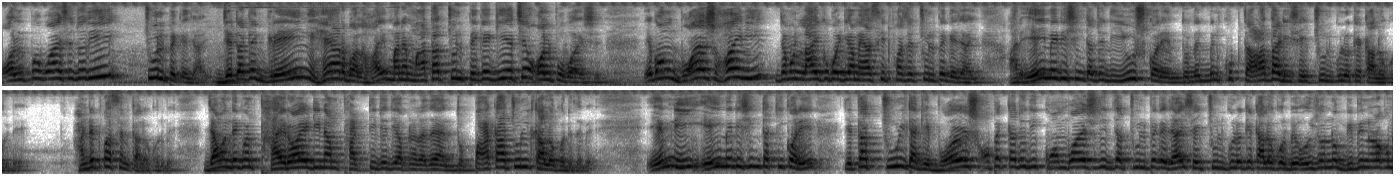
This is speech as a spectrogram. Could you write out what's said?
অল্প বয়সে যদি চুল পেকে যায়, যেটাকে গ্রেইং হেয়ার বলা হয় মানে মাথার চুল পেকে গিয়েছে অল্প বয়সে। এবং বয়স হয়নি, যেমন লাইকোপোডিয়াম অ্যাসিড ফসের চুল পেকে যায়। আর এই মেডিসিনটা যদি ইউজ করেন, তো দেখবেন খুব তাড়াতাড়ি সেই চুলগুলোকে কালো করবে। হান্ড্রেড পার্সেন্ট কালো করবে। যেমন দেখবেন থাইরয়েডিনাম থার্টি যদি আপনারা দেন, তো পাকা চুল কালো করে দেবে। এমনি এই মেডিসিনটা কি করে? যে তার চুলটাকে, বয়স অপেক্ষা যদি কম বয়সে যদি তার চুল পেকে যায়, সেই চুলগুলোকে কালো করবে। ওই জন্য বিভিন্ন রকম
